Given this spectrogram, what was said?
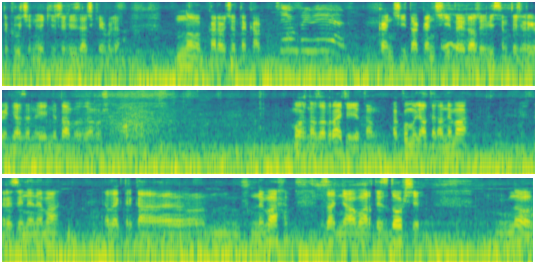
прикручені, якісь железячки, блін. Ну, коротше, така Всем привет! кончита, кончита, і навіть 8 тисяч гривень я за неї не дам, тому що можна забрати її там, акумулятора нема, резини нема, електрика е, нема, задня амарти здохші. Ну,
